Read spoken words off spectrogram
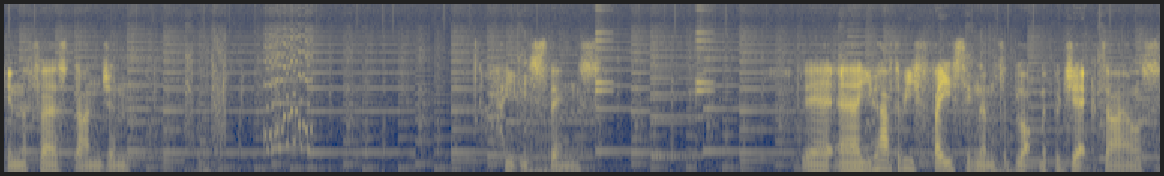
in the first dungeon hate these things. Yeah, uh, you have to be facing them to block the projectiles.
